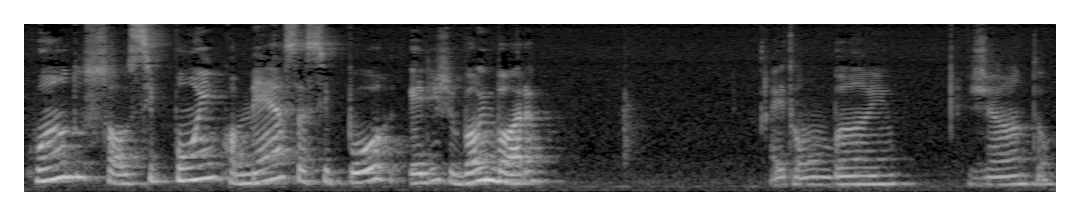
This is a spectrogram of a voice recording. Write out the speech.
Quando o sol se põe, começa a se pôr, eles vão embora. Aí tomam um banho, jantam,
